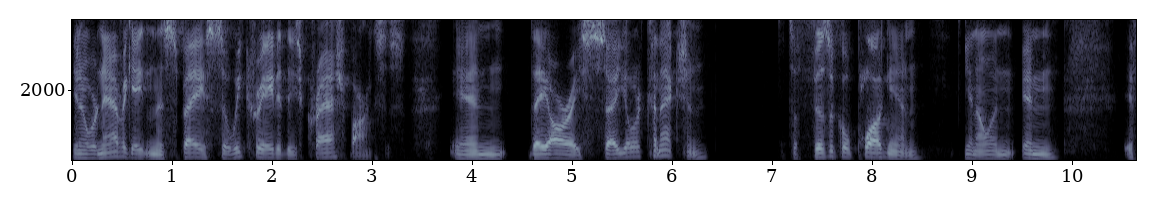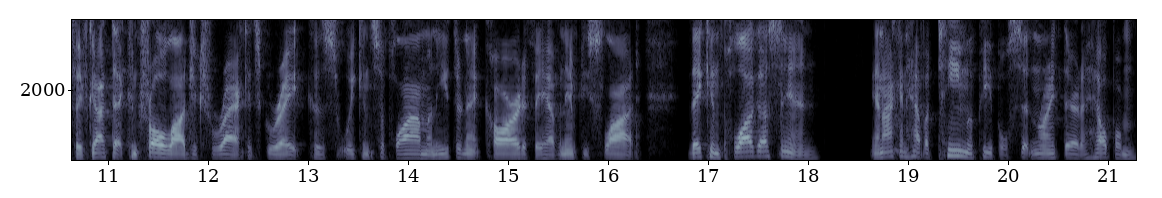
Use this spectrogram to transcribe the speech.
you know, we're navigating this space. So we created these crash boxes, and they are a cellular connection. It's a physical plug-in, you know, and and if they've got that ControlLogix rack, it's great because we can supply them an Ethernet card if they have an empty slot. They can plug us in, and I can have a team of people sitting right there to help them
